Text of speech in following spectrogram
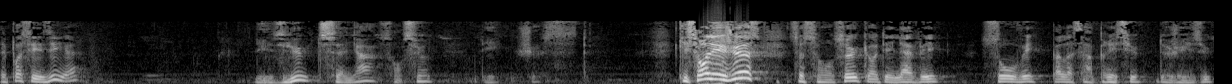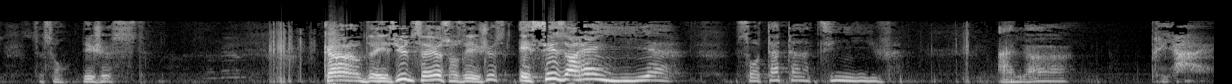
Vous pas saisi, hein? Les yeux du Seigneur sont sur les justes. Qui sont les justes? Ce sont ceux qui ont été lavés, sauvés par le sang précieux de Jésus. Ce sont les justes. Car les yeux du Seigneur sont les justes et ses oreilles sont attentives à leur prière.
